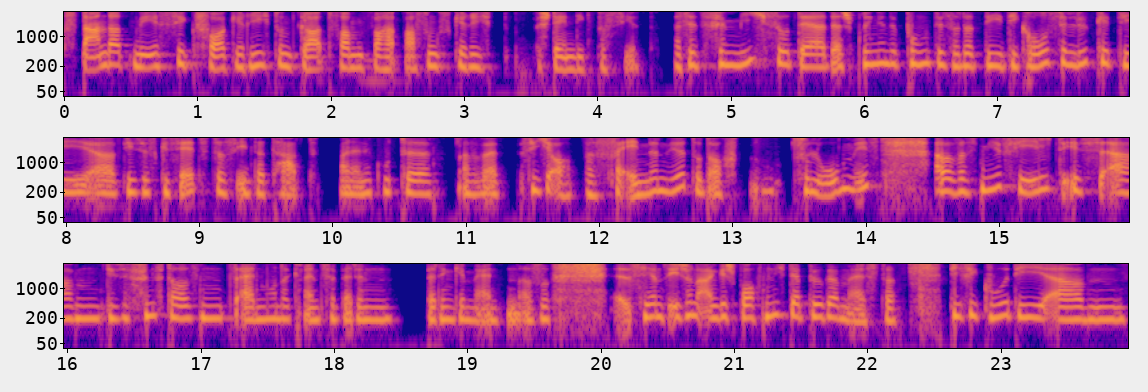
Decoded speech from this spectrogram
standardmäßig vor Gericht und gerade vor dem Verfassungsgericht ständig passiert. Was jetzt für mich so der, der springende Punkt ist oder die, die große Lücke, die äh, dieses Gesetz, das in der Tat mal eine gute, also sicher auch was verändern wird und auch zu loben ist. Aber was mir fehlt, ist ähm, diese 5000 Einwohnergrenze bei den bei den Gemeinden. Also äh, Sie haben es eh schon angesprochen, nicht der Bürgermeister. Die Figur, die ähm,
